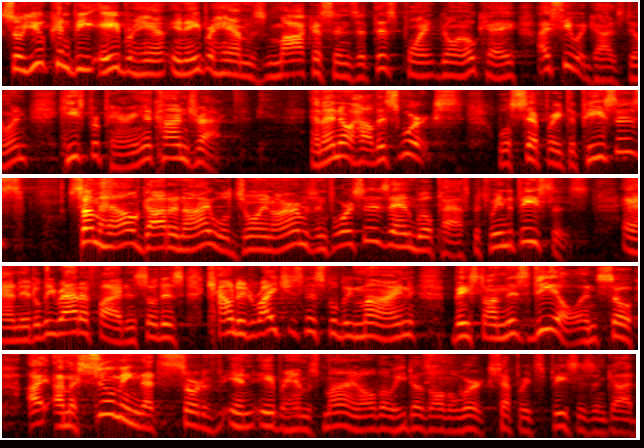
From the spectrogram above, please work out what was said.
So you can be Abraham in Abraham's moccasins at this point, going, okay, I see what God's doing. He's preparing a contract. And I know how this works. We'll separate the pieces. Somehow, God and I will join arms and forces and we'll pass between the pieces and it'll be ratified. And so, this counted righteousness will be mine based on this deal. And so, I, am assuming that's sort of in Abraham's mind, although he does all the work, separates pieces, and God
